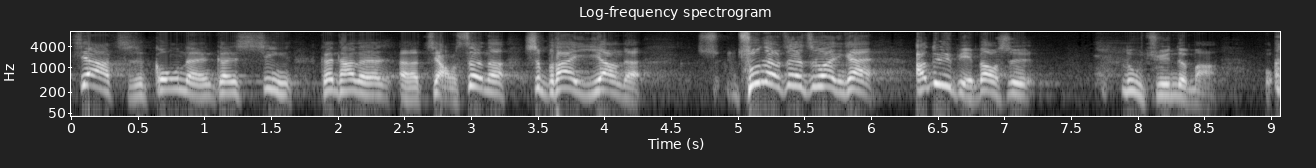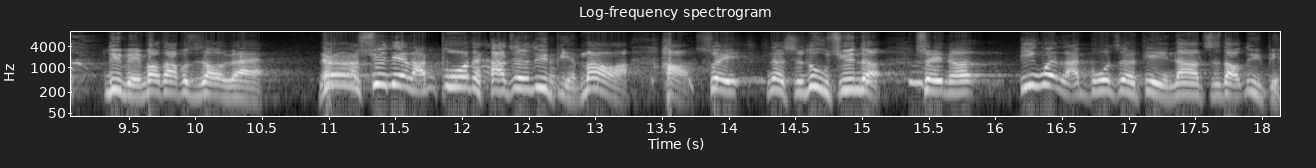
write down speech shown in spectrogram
价值、功能跟性跟它的呃角色呢是不太一样的。除了这个之外，你看啊，绿扁帽是陆军的嘛？绿扁帽大家不知道对不对？那训练蓝波的啊，就是绿扁帽啊。好，所以那是陆军的。所以呢，因为蓝波这个电影，大家知道绿扁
